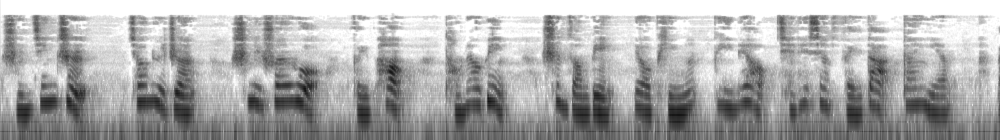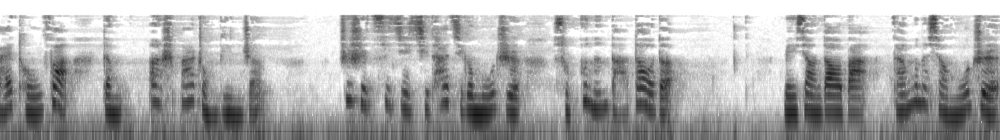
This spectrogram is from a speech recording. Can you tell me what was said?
神经质、焦虑症、视力衰弱、肥胖、糖尿病、肾脏病、尿频、泌尿、前列腺肥大、肝炎、白头发等二十八种病症，这是刺激其他几个拇指所不能达到的。没想到吧？咱们的小拇指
